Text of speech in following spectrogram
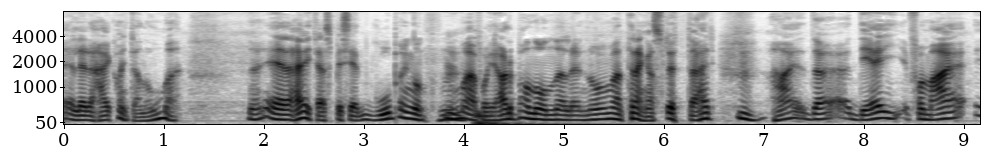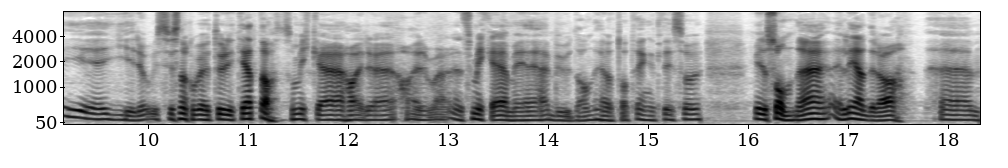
eller det her kan ikke jeg noe om. Jeg er ikke jeg spesielt god på engang. Nå må jeg få hjelp av noen, eller nå må jeg trenge støtte her. Nei, det, det for meg gir jo, hvis vi snakker om autoritet, da, som ikke, har, har, som ikke er med i budene i det hele tatt, egentlig, så vil sånne ledere eh,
